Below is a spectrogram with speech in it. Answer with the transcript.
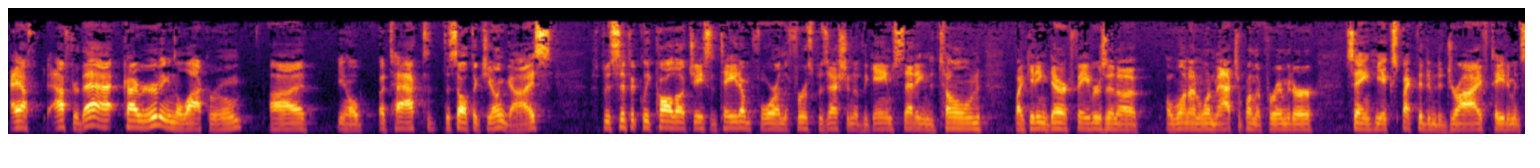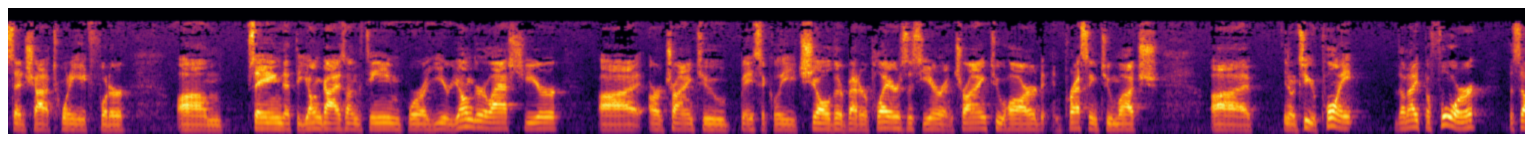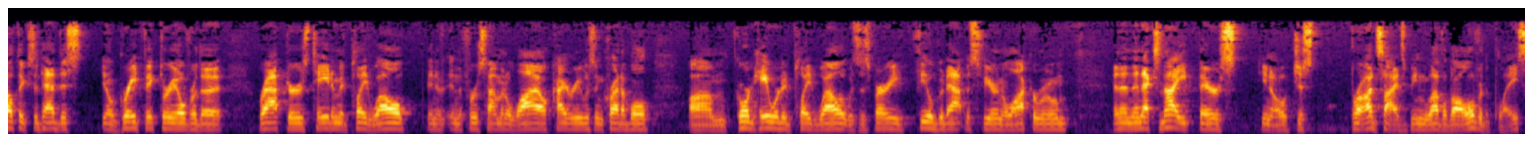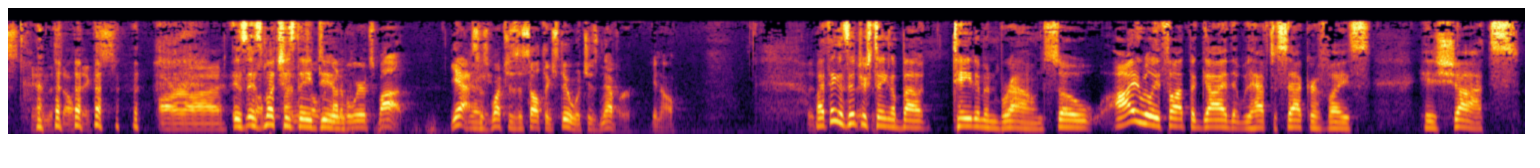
after, after that, Kyrie Irving in the locker room, uh, you know, attacked the Celtics young guys specifically called out Jayson Tatum for on the first possession of the game, setting the tone by getting Derrick Favors in a, a one-on-one matchup on the perimeter, saying he expected him to drive. Tatum instead shot a 28-footer, um, saying that the young guys on the team were a year younger last year, uh, are trying to basically show they're better players this year and trying too hard and pressing too much. Uh, you know, to your point, the night before the Celtics had had this you know great victory over the Raptors. Tatum had played well in, in the first time in a while. Kyrie was incredible. Um, Gordon Hayward had played well. It was this very feel good atmosphere in the locker room. And then the next night, there's you know just broadsides being leveled all over the place, and the Celtics are uh, As- as much as they do. kind of a weird spot. Yes, Right. as much as the Celtics do, which is never, you know. I think it's interesting about Tatum and Brown. So I really thought the guy that would have to sacrifice his shots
